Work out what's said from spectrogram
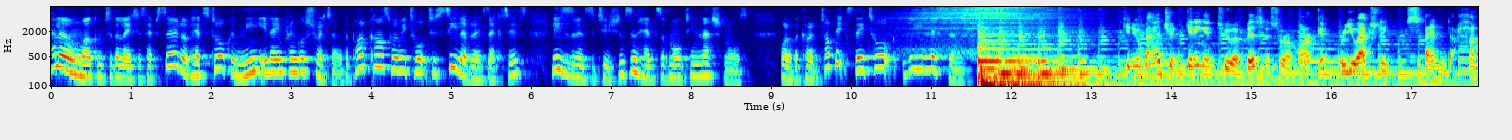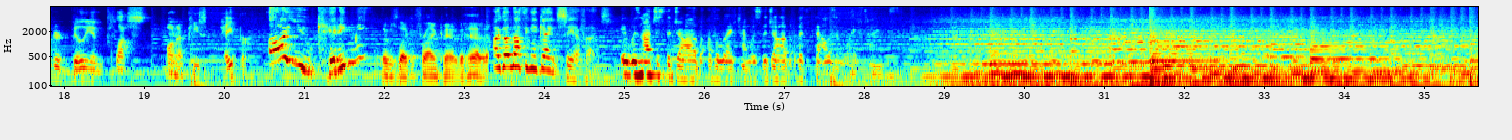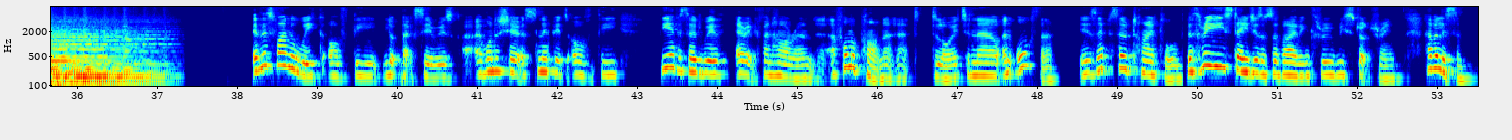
Hello and welcome to the latest episode of Heads Talk with me, Elaine Pringle Schwitter, the podcast where we talk to C level executives, leaders of institutions, and heads of multinationals. What are the current topics? They talk, we listen. Can you imagine getting into a business or a market where you actually spend 100 billion plus on a piece of paper? Are you kidding me? It was like a frying pan to the head. I got nothing against CFOs. It was not just the job of a lifetime, it was the job of a thousand lifetimes. In this final week of the Look Back series, I want to share a snippet of the the episode with Eric Van Haren, a former partner at Deloitte and now an author. Is episode titled "The Three Stages of Surviving Through Restructuring." Have a listen.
